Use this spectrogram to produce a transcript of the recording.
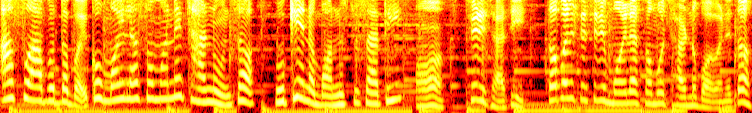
आफू आबद्ध भएको महिलासम्म नै छाड्नुहुन्छ? हो कि होइन भन्नुहोस् त साथी। अँ फेरि साथी तपाईँले त्यसरी महिला समूह छाड्नु भयो भने त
